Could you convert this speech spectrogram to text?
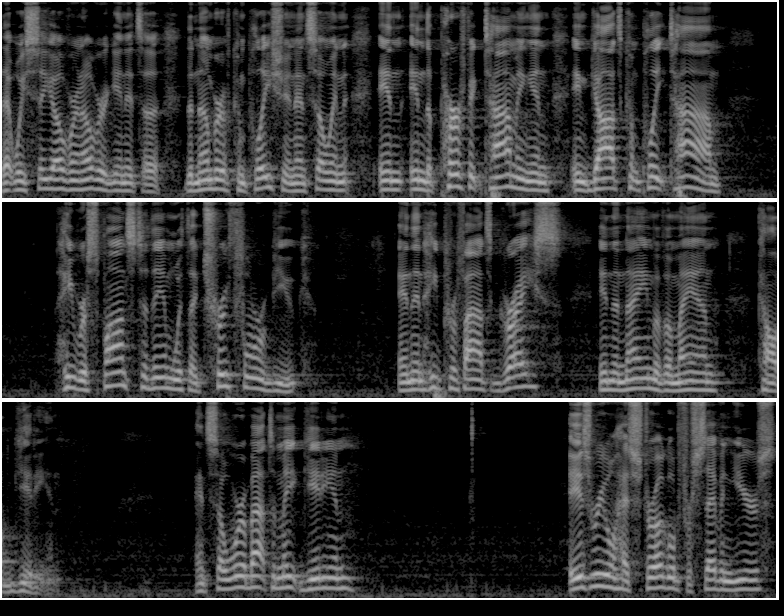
that we see over and over again. It's a, the number of completion. And so, in, in, in the perfect timing and in, in God's complete time, He responds to them with a truthful rebuke. And then He provides grace in the name of a man called Gideon. And so, we're about to meet Gideon. Israel has struggled for seven years.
